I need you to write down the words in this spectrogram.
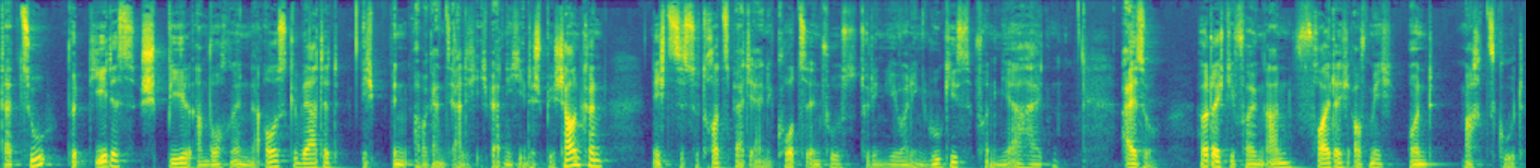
Dazu wird jedes Spiel am Wochenende ausgewertet. Ich bin aber ganz ehrlich, ich werde nicht jedes Spiel schauen können. Nichtsdestotrotz werdet ihr eine kurze Infos zu den jeweiligen Rookies von mir erhalten. Also, hört euch die Folgen an, freut euch auf mich und macht's gut.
